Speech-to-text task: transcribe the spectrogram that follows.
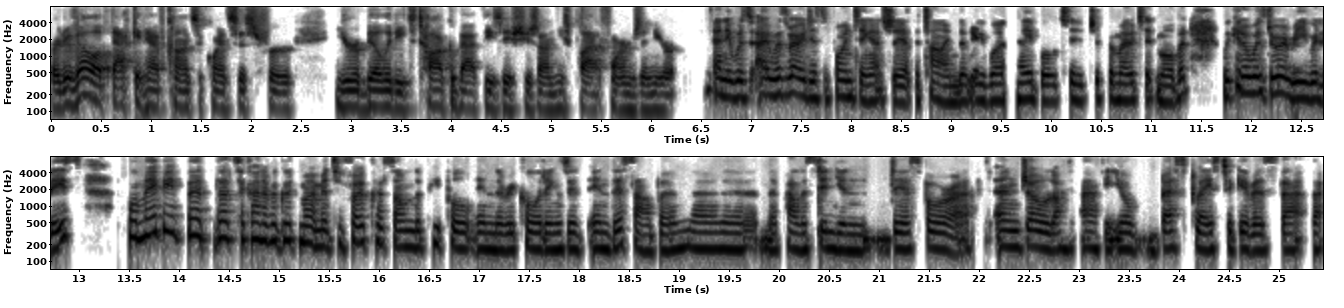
are developed, that can have consequences for your ability to talk about these issues on these platforms in Europe. And it was I was very disappointing actually at the time that we weren't able to to promote it more. But we can always do a re-release. Well, maybe, but that's a kind of a good moment to focus on the people in the recordings in, in this album, uh, the, the Palestinian diaspora. And Joel, I, I, think you're best placed to give us that that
